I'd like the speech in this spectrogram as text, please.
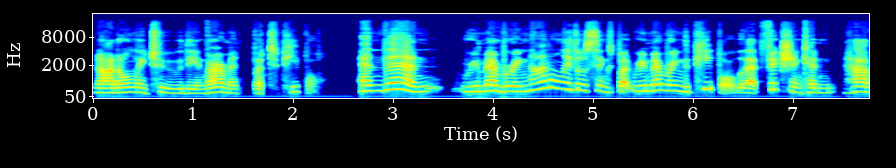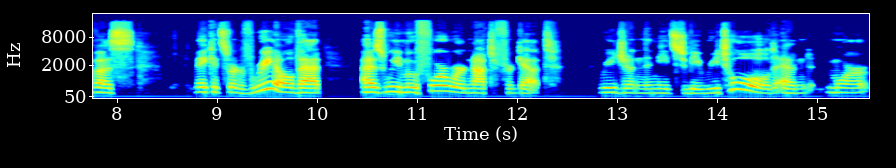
not only to the environment, but to people. And then remembering not only those things, but remembering the people that fiction can have us make it sort of real that as we move forward, not to forget region that needs to be retooled and more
